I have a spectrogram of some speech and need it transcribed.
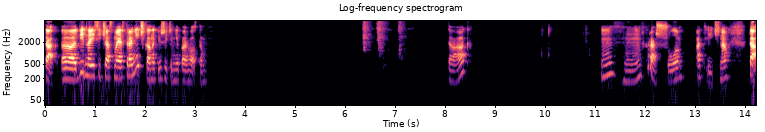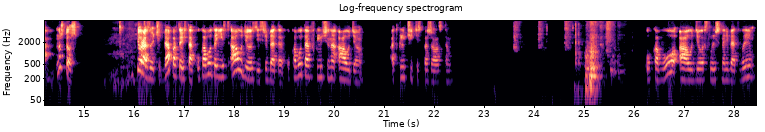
Так, э, видно ли сейчас моя страничка? Напишите мне, пожалуйста. Так. Мгм, хорошо, отлично. Так, ну что ж, еще разочек, да, повторюсь. Так, у кого-то есть аудио здесь, ребята? У кого-то включено аудио? Отключитесь, пожалуйста. У кого аудио слышно, ребят? Вы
